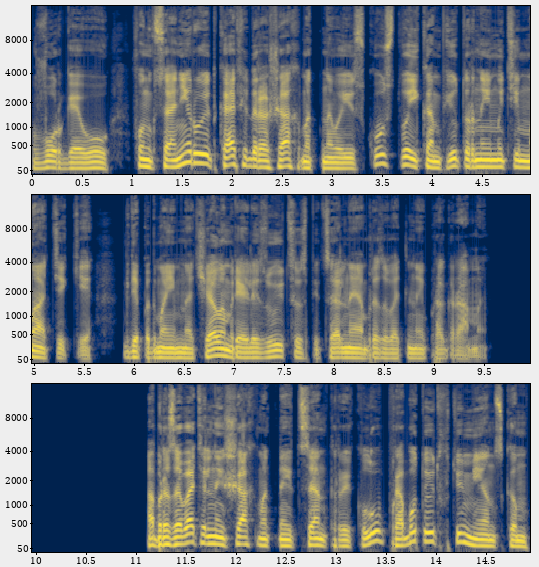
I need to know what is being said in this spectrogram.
в УрГУ функционирует кафедра шахматного искусства и компьютерной математики, где под моим началом реализуются специальные образовательные программы. Образовательный шахматный центр и клуб работают в Тюменском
